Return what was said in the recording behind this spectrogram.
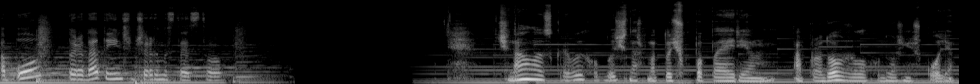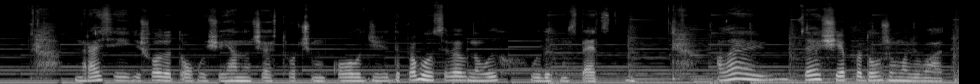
Або передати іншим через мистецтво. Починала з кривих облич на шматочку папері, а продовжила в художній школі. Наразі дійшло до того, що я навчаюсь в творчому коледжі, де пробую себе в нових видах мистецтва. Але все ще продовжую малювати.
